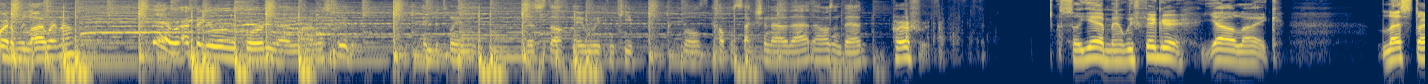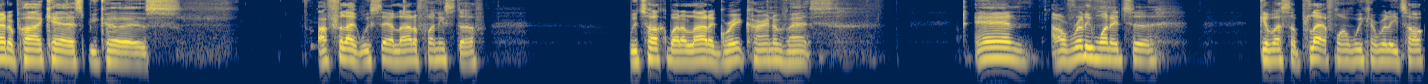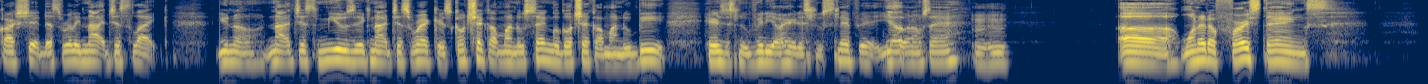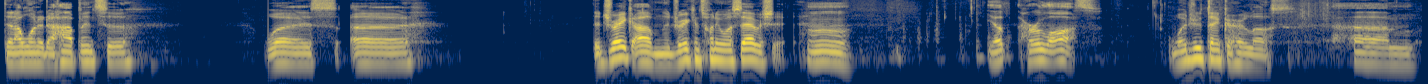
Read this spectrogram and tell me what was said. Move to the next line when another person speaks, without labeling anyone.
recording? We live right now?
Yeah, we're- I figure we're recording and then uh, let's do it. In between this stuff, maybe we can keep a little couple section out of that. That wasn't bad.
Perfect. So yeah, man, we figured, yo, like, let's start a podcast because I feel like we say a lot of funny stuff. We talk about a lot of great current events. And I really wanted to give us a platform we can really talk our shit that's really not just like, you know, not just music, not just records. Go check out my new single, go check out my new beat. Here's this new video, here's this new snippet. You
Yep.
know what I'm saying?
Mm-hmm.
uh one of the first things that I wanted to hop into was uh the Drake album, the Drake and 21 Savage shit.
Mm. Yep, her loss.
What'd you think of her loss?
Um,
